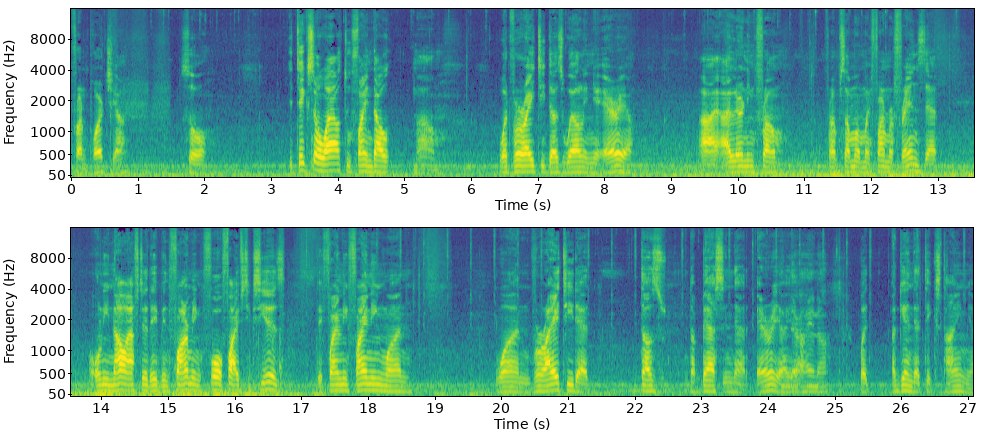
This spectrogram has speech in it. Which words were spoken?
front porch. Yeah. So it takes a while to find out um, what variety does well in your area. I, I learning from from some of my farmer friends that only now after they've been farming four, five, six years, they finally finding one one variety that does the best in that area. in their yeah. But Again, that takes time. Yeah.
